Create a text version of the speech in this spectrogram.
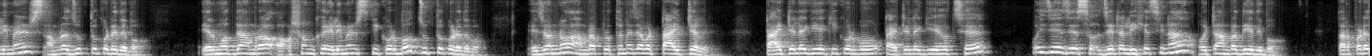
এলিমেন্টস আমরা যুক্ত করে দেব। এর মধ্যে আমরা অসংখ্য এলিমেন্টস কি করব? যুক্ত করে দেব। এজন্য আমরা প্রথমে যাব টাইটেল টাইটেলে গিয়ে কি করব? টাইটেলে গিয়ে হচ্ছে ওই যে যেটা লিখেছি না, ওইটা আমরা দিয়ে দিব। তারপরে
